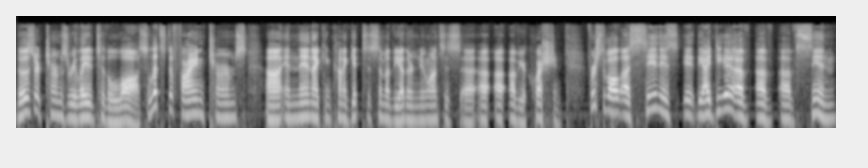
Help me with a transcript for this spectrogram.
those are terms related to the law. So let's define terms, uh, and then I can kind of get to some of the other nuances uh, uh, uh of your question. First of all, uh, sin is it, the idea of, of, of sin,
